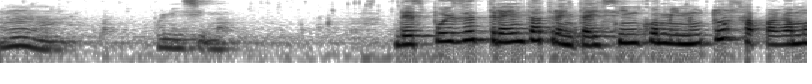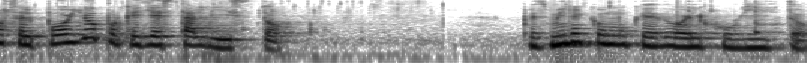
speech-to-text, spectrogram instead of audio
Mmm, buenísimo. Después de 30 a 35 minutos apagamos el pollo porque ya está listo. Pues miren cómo quedó el juguito.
